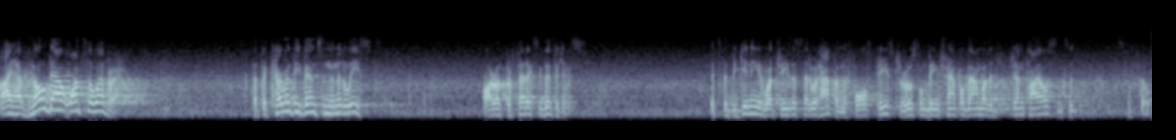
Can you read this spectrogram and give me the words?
I have no doubt whatsoever that the current events in the Middle East are of prophetic significance. It's the beginning of what Jesus said would happen the false peace, Jerusalem being trampled down by the Gentiles, and it's fulfilled.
